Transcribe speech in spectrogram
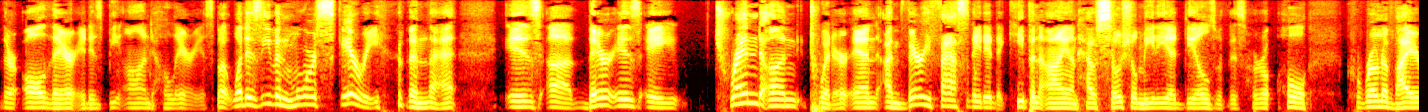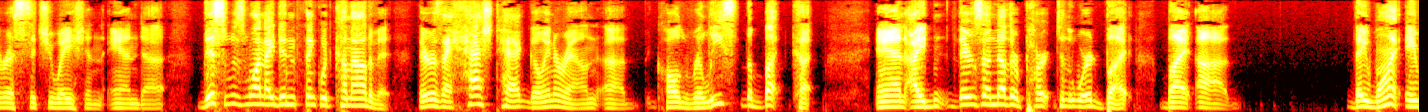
They're all there. It is beyond hilarious. But what is even more scary than that is uh, there is a trend on Twitter, and I'm very fascinated to keep an eye on how social media deals with this whole coronavirus situation. And uh, this was one I didn't think would come out of it. There is a hashtag going around uh, called "Release the Butt Cut," and I there's another part to the word "butt," but uh, they want a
